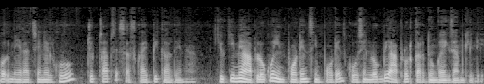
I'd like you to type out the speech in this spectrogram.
और मेरा चैनल को चुपचाप से सब्सक्राइब भी कर देना, क्योंकि मैं आप लोग को इम्पोर्टेंस इम्पोर्टेंस क्वेश्चन लोग भी अपलोड कर दूँगा एग्ज़ाम के लिए।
